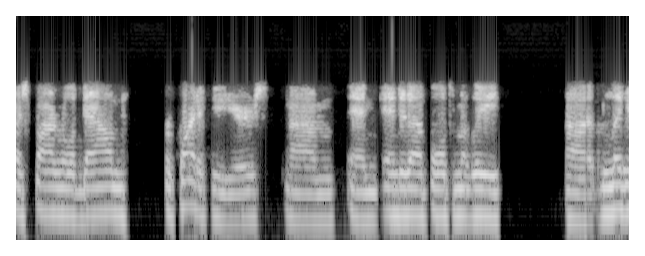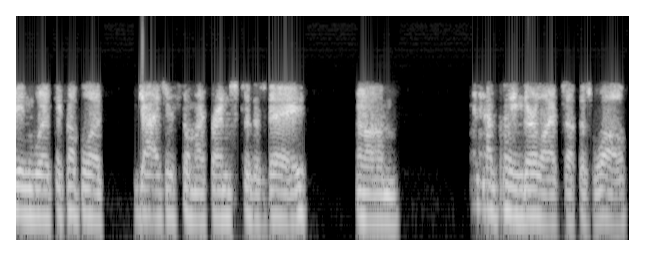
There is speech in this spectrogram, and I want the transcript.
I spiraled down for quite a few years um, and ended up ultimately uh, living with a couple of guys who are still my friends to this day um, and have cleaned their lives up as well.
